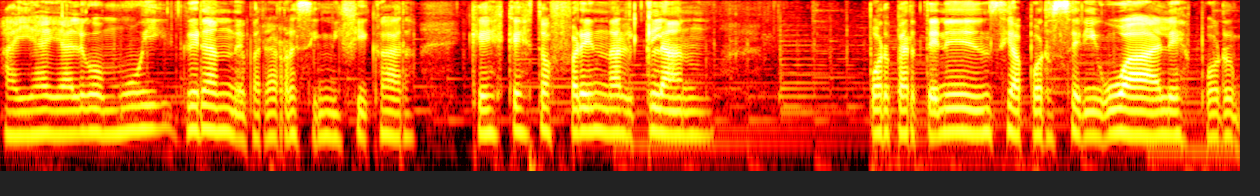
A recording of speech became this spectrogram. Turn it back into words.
ahí hay algo muy grande para resignificar, que es que esta ofrenda al clan, por pertenencia, por ser iguales, por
